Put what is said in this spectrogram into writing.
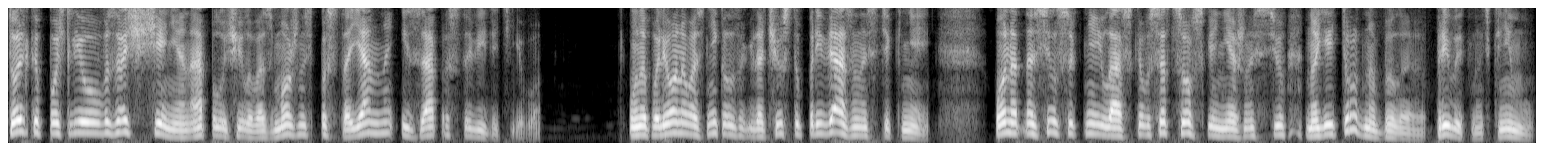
только после его возвращения она получила возможность постоянно и запросто видеть его. У Наполеона возникло тогда чувство привязанности к ней. Он относился к ней ласково, с отцовской нежностью, но ей трудно было привыкнуть к нему.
